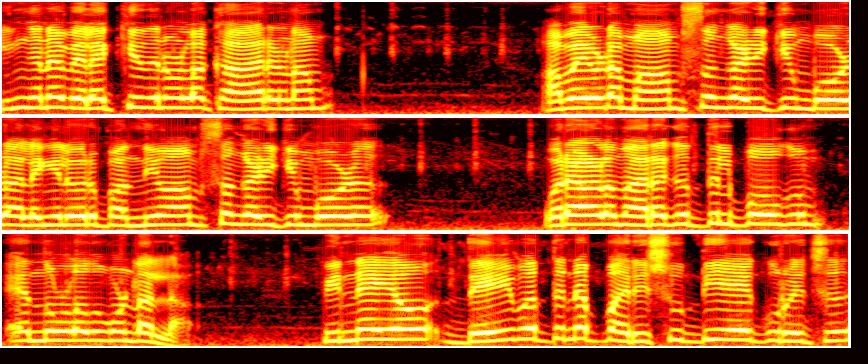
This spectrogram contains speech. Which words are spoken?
ഇങ്ങനെ വിലക്കിയതിനുള്ള കാരണം അവയുടെ മാംസം കഴിക്കുമ്പോൾ അല്ലെങ്കിൽ ഒരു പന്നി മാംസം കഴിക്കുമ്പോൾ ഒരാൾ നരകത്തിൽ പോകും എന്നുള്ളത് കൊണ്ടല്ല. പിന്നെയോ ദൈവത്തിന്റെ പരിശുദ്ധിയെക്കുറിച്ച്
